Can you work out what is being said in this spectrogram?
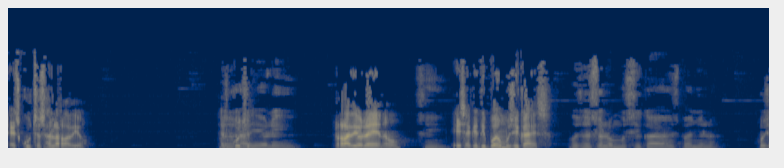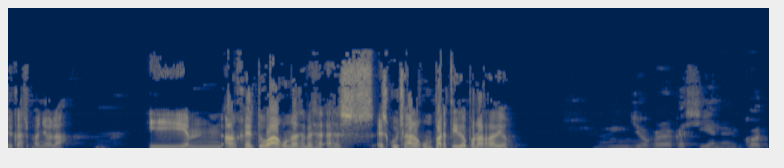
escuchas en la radio? pues Escucha- Radio Ley, Radio Lee, ¿no? sí. ¿Esa qué tipo de música es? Pues eso es la música española. Música española. Y em, Ángel, ¿tú alguna vez has escuchado algún partido por la radio? Yo creo que sí en el coche.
